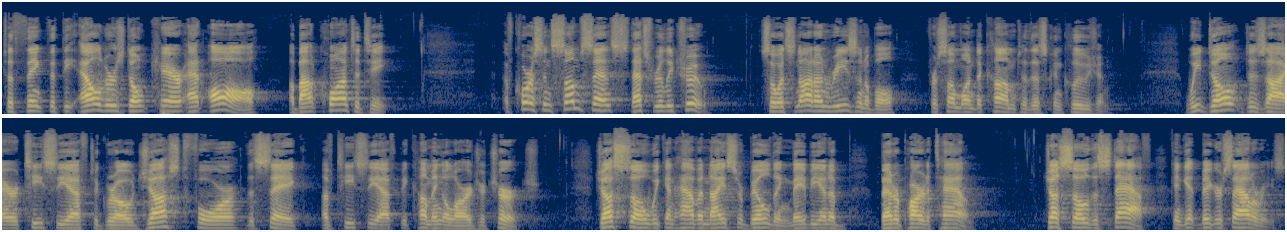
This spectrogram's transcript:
to think that the elders don't care at all about quantity. Of course, in some sense, that's really true. So it's not unreasonable for someone to come to this conclusion we don't desire TCF to grow just for the sake of TCF becoming a larger church, just so we can have a nicer building, maybe in a better part of town, just so the staff can get bigger salaries,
